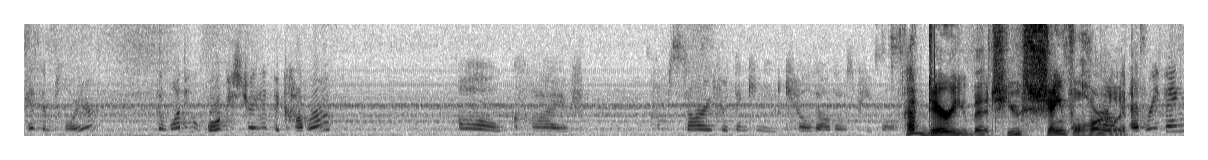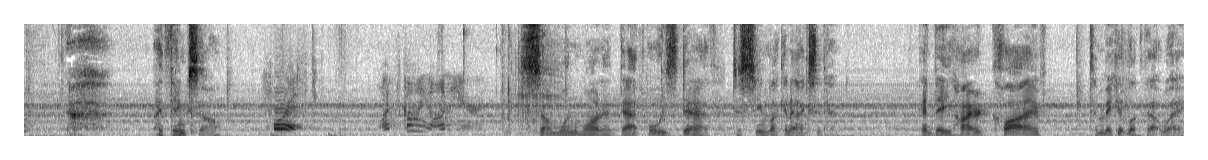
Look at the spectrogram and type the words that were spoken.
His employer? The one who orchestrated the cover up? Oh, Clive. I'm sorry for thinking you'd killed all those people. How dare you, bitch? You shameful Found harlot. everything? I think so. Forrest, what's going on here? Someone wanted that boy's death to seem like an accident. And they hired Clive to make it look that way.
